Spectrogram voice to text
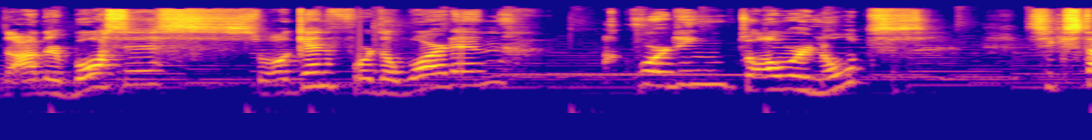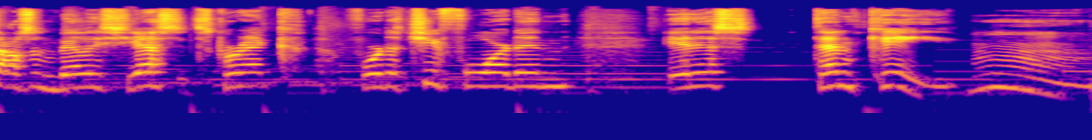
the other bosses. So again, for the Warden, according to our notes, 6,000 bellies. Yes, it's correct. For the Chief Warden, it is 10k. Hmm.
